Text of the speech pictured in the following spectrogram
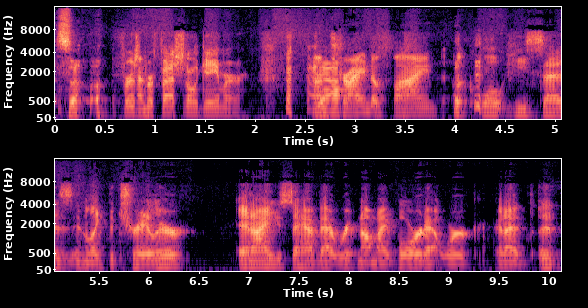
So First professional gamer. I'm Yeah. trying to find a quote he says in like the trailer, and I used to have that written on my board at work, and I it,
